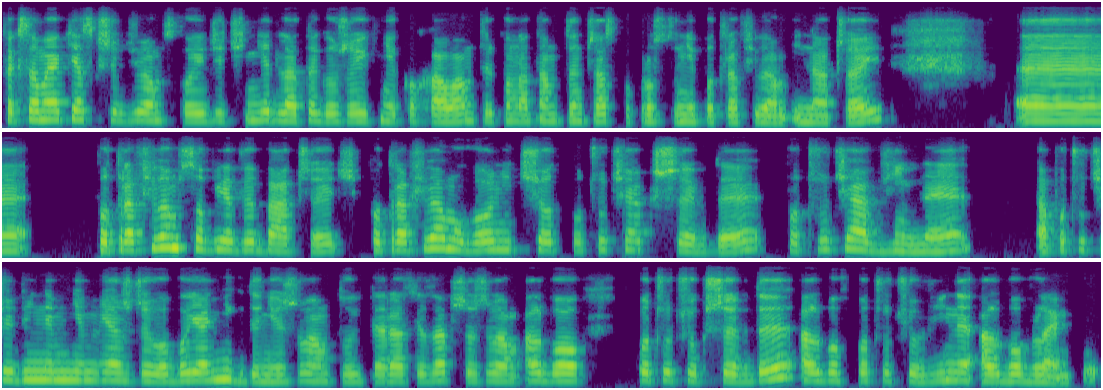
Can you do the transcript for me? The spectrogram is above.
Tak samo jak ja skrzywdziłam swoje dzieci nie dlatego, że ich nie kochałam, tylko na tamten czas po prostu nie potrafiłam inaczej. E, potrafiłam sobie wybaczyć, potrafiłam uwolnić się od poczucia krzywdy, poczucia winy, a poczucie winy mnie miażdżyło, bo ja nigdy nie żyłam tu i teraz, ja zawsze żyłam albo w poczuciu krzywdy, albo w poczuciu winy, albo w lęku.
